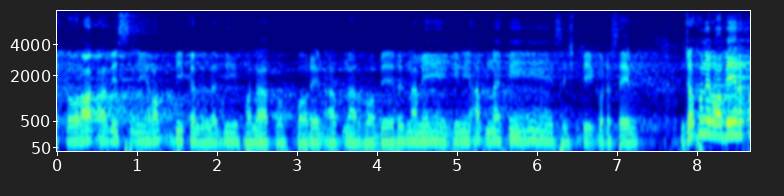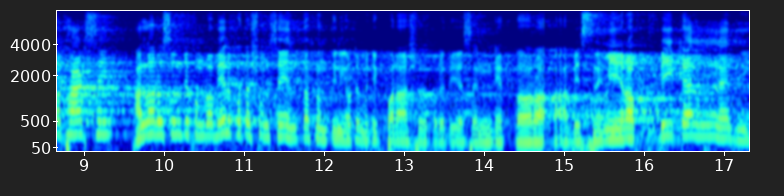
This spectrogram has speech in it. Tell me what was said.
এ করা বিসমি রব্বিকাল্লাযী পড়েন আপনার রবের নামে যিনি আপনাকে সৃষ্টি করেছেন। যখনই রবের কথা আসছে, আল্লাহ রসুল যখন রবের কথা শুনছেন, তখন তিনি অটোমেটিক পড়া শুরু করে দিয়েছেন, ইকরা বিসমি রব্বিকাল্লাযী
